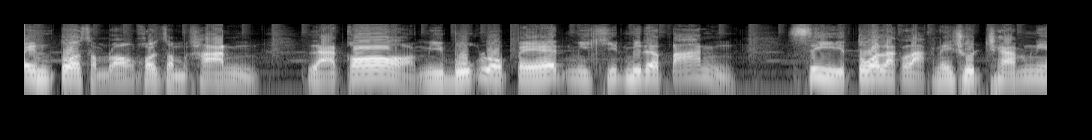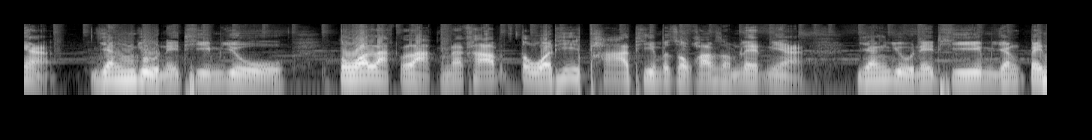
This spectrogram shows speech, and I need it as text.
เป็นตัวสำรองคนสำคัญ และก็มีบุ๊กโลเปสมีคิดมิดเดิลตัน4 ตัวหลักๆ ในชุดแชมป์เนี่ยยังอยู่ในทีมอยู่ ตัวหลักๆนะครับ ตัวที่พาทีมประสบความสำเร็จเนี่ยยังอยู่ในทีมยังเป็น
